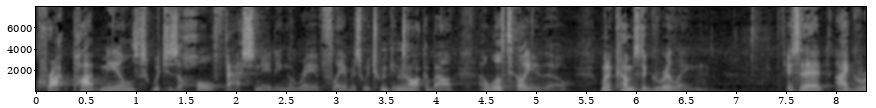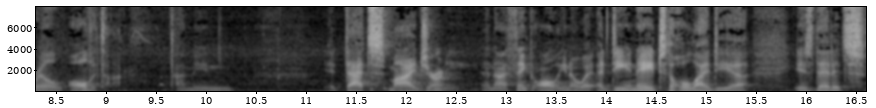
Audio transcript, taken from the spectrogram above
crock pot meals, which is a whole fascinating array of flavors which we can talk about. I will tell you though, when it comes to grilling, is that I grill all the time. I mean, it, that's my journey. And I think all, you know, at DNH, the whole idea is that it's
